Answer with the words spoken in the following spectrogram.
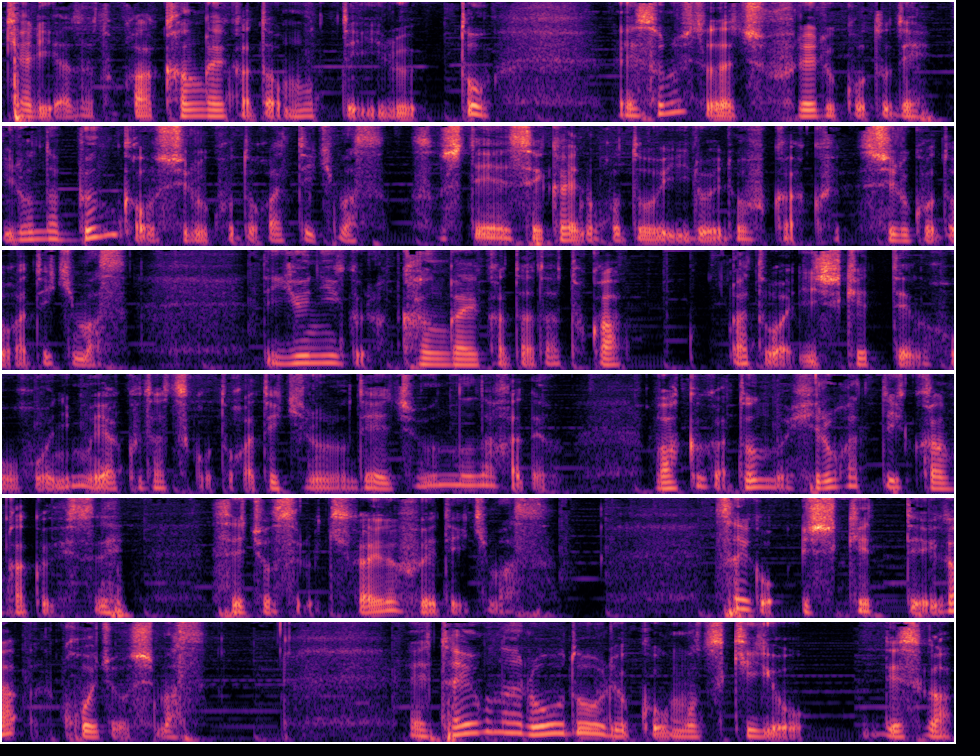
キャリアだとか考え方を持っているとえその人たちと触れることでいろんな文化を知ることができます。そして世界のことをいろいろ深く知ることができます。でユニークな考え方だとかあとは意思決定の方法にも役立つことができるので自分の中での枠がどんどん広がっていく感覚ですね。成長する機会が増えていきます。最後意思決定が向上します。多様な労働力を持つ企業ですが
